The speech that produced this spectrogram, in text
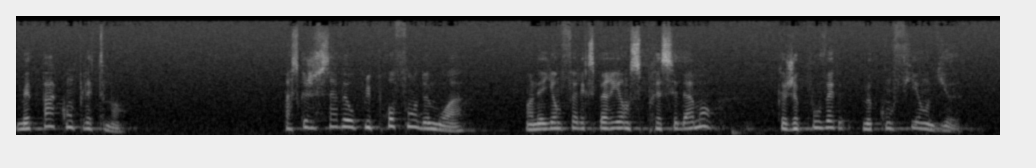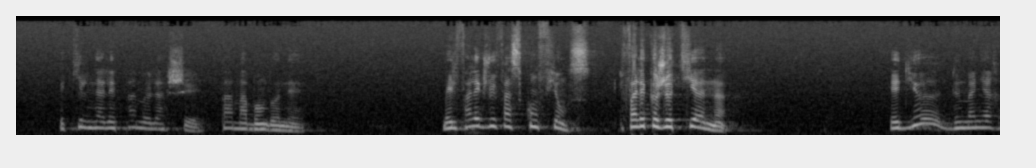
mais pas complètement. Parce que je savais au plus profond de moi, en ayant fait l'expérience précédemment, que je pouvais me confier en Dieu et qu'il n'allait pas me lâcher, pas m'abandonner. Mais il fallait que je lui fasse confiance, il fallait que je tienne. Et Dieu, d'une manière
